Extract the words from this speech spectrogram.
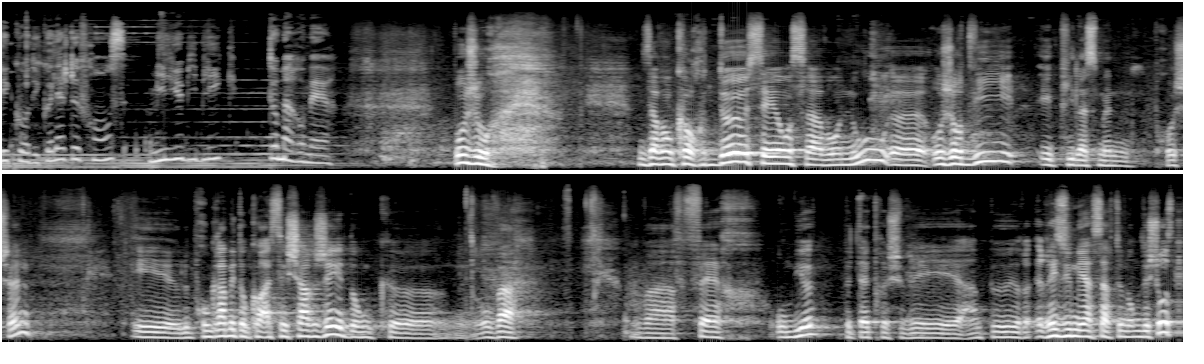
Les cours du Collège de France, Milieu biblique, Thomas Romer. Bonjour. Nous avons encore deux séances avant nous, euh, aujourd'hui et puis la semaine prochaine. Et le programme est encore assez chargé, donc euh, on, va, on va faire au mieux. Peut-être je vais un peu résumer un certain nombre de choses.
